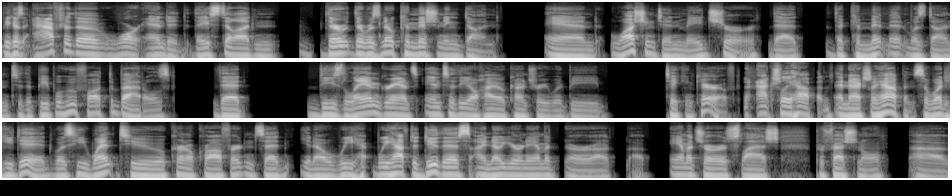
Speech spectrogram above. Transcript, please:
because after the war ended they still hadn't there there was no commissioning done and Washington made sure that the commitment was done to the people who fought the battles that these land grants into the Ohio country would be taken care of It actually happened. and actually happened. So what he did was he went to Colonel Crawford and said, you know, we ha- we have to do this. I know you're an amateur or a, a amateur slash professional uh,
